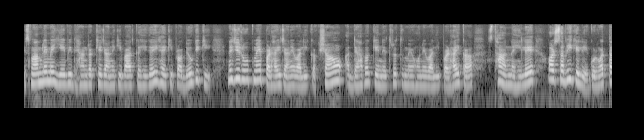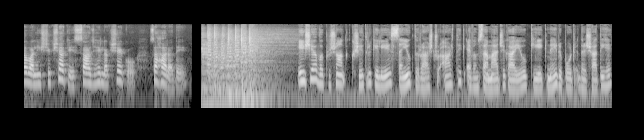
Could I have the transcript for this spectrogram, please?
इस मामले में ये भी ध्यान रखे जाने की बात कही गई है कि प्रौद्योगिकी निजी रूप में पढ़ाई जाने वाली कक्षाओं, अध्यापक के नेतृत्व में होने वाली पढ़ाई का स्थान नहीं ले और सभी के लिए गुणवत्ता वाली शिक्षा के साझे लक्ष्य को सहारा दे। एशिया व प्रशांत क्षेत्र के लिए संयुक्त राष्ट्र आर्थिक एवं सामाजिक आयोग की एक नई रिपोर्ट दर्शाती है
